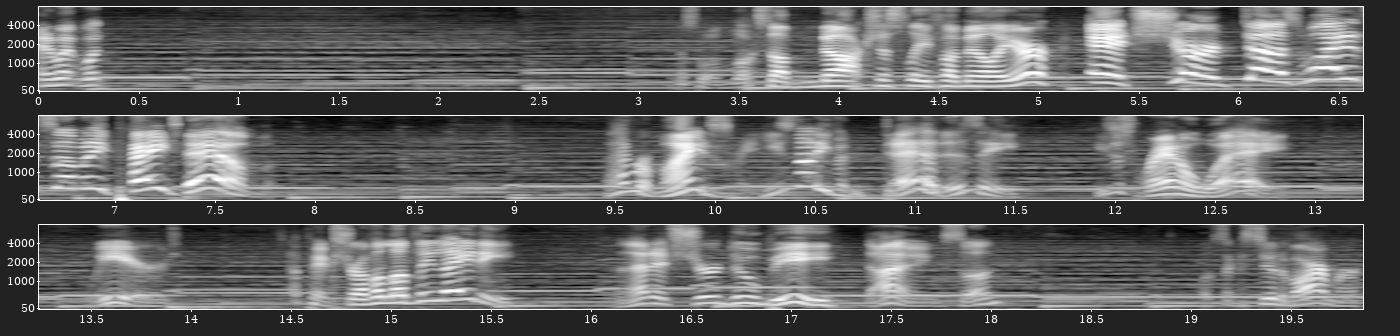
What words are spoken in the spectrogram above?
Anyway, what? This one looks obnoxiously familiar. It sure does. Why did somebody paint him? That reminds me, he's not even dead, is he? He just ran away. Weird. A picture of a lovely lady. That it sure do be. Dying, son. Looks like a suit of armor.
